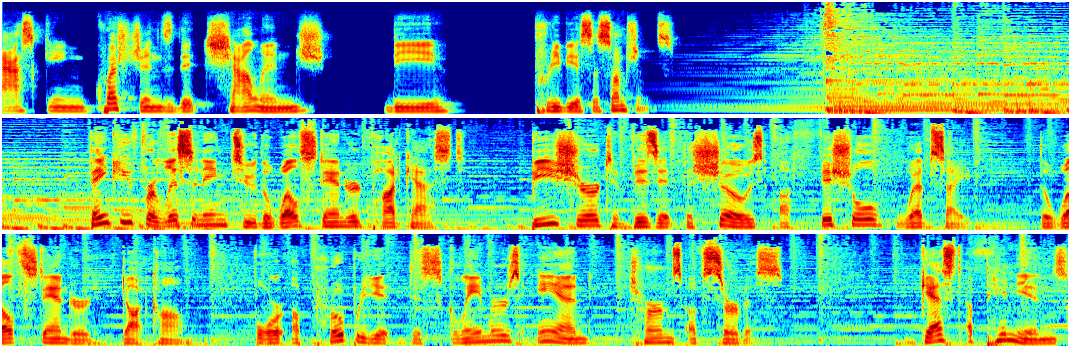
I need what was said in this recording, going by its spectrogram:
asking questions that challenge the previous assumptions. Thank you for listening to the Wealth Standard podcast. be sure to visit the show's official website, thewealthstandard.com, for appropriate disclaimers and terms of service. Guest opinions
